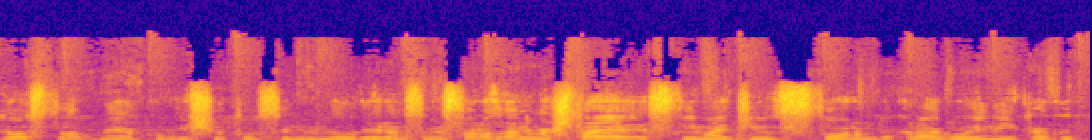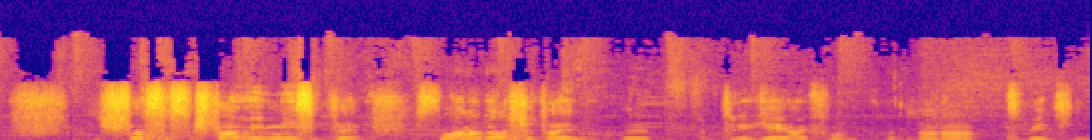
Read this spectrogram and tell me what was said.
dosta nekako više u tom svemu involviran. Samo me stvarno zanima šta je s tim iTunes Storeom do kraja godine i kako, šta, šta vi mislite, stvarno da će taj 3G iPhone kod nas biti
